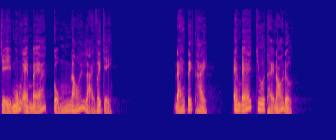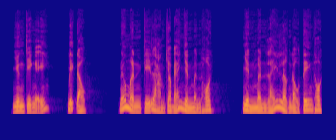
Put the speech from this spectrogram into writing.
chị muốn em bé cũng nói lại với chị. Đáng tiếc thay, em bé chưa thể nói được. Nhưng chị nghĩ, biết đâu, nếu mình chỉ làm cho bé nhìn mình thôi, nhìn mình lấy lần đầu tiên thôi,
